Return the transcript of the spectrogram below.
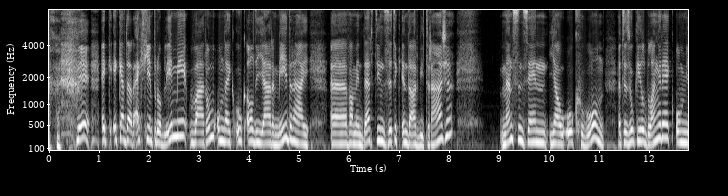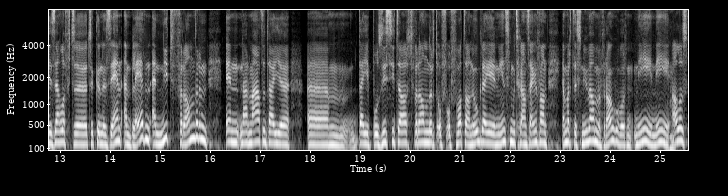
nee, ik, ik heb daar echt geen probleem mee. Waarom? Omdat ik ook al die jaren meedraai. Uh, van mijn dertien zit ik in de arbitrage mensen zijn jou ook gewoon. Het is ook heel belangrijk om jezelf te, te kunnen zijn en blijven en niet veranderen in, naarmate dat je, um, dat je positie te hard verandert of, of wat dan ook, dat je ineens moet gaan zeggen van ja, maar het is nu wel mevrouw geworden. Nee, nee, mhm. alles,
